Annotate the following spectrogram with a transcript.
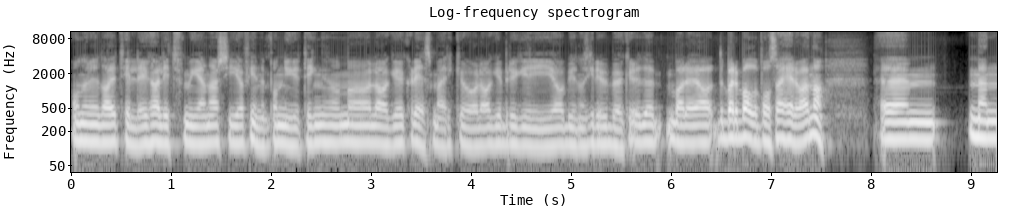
Og når du da i tillegg har litt for mye energi og finner på nye ting, som å lage klesmerke og lage bryggeri og begynne å skrive bøker Det bare, ja, det bare baller på seg hele veien. da. Eh, men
